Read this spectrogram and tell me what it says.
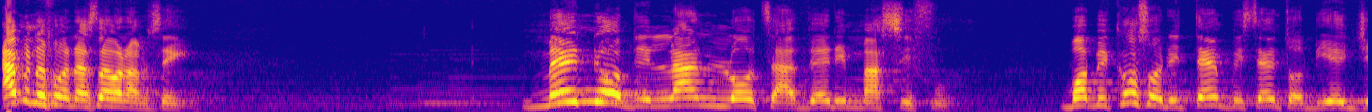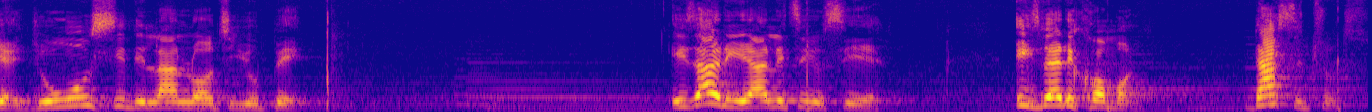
I don't know if understand what I'm saying. Many of the landlords are very merciful. But because of the 10% of the agent, you won't see the landlord till you pay. Is that reality you see here? It's very common. That's the truth.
